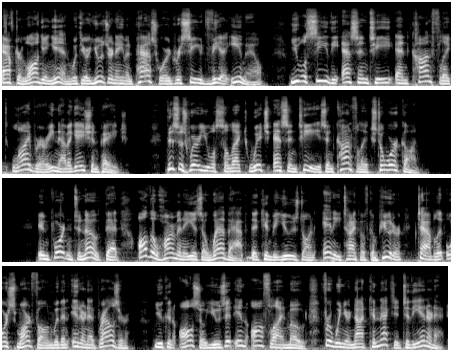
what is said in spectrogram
After logging in with your username and password received via email, you will see the S&T and Conflict Library navigation page. This is where you will select which S&Ts and conflicts to work on. Important to note that although Harmony is a web app that can be used on any type of computer, tablet, or smartphone with an internet browser, you can also use it in offline mode for when you're not connected to the internet.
